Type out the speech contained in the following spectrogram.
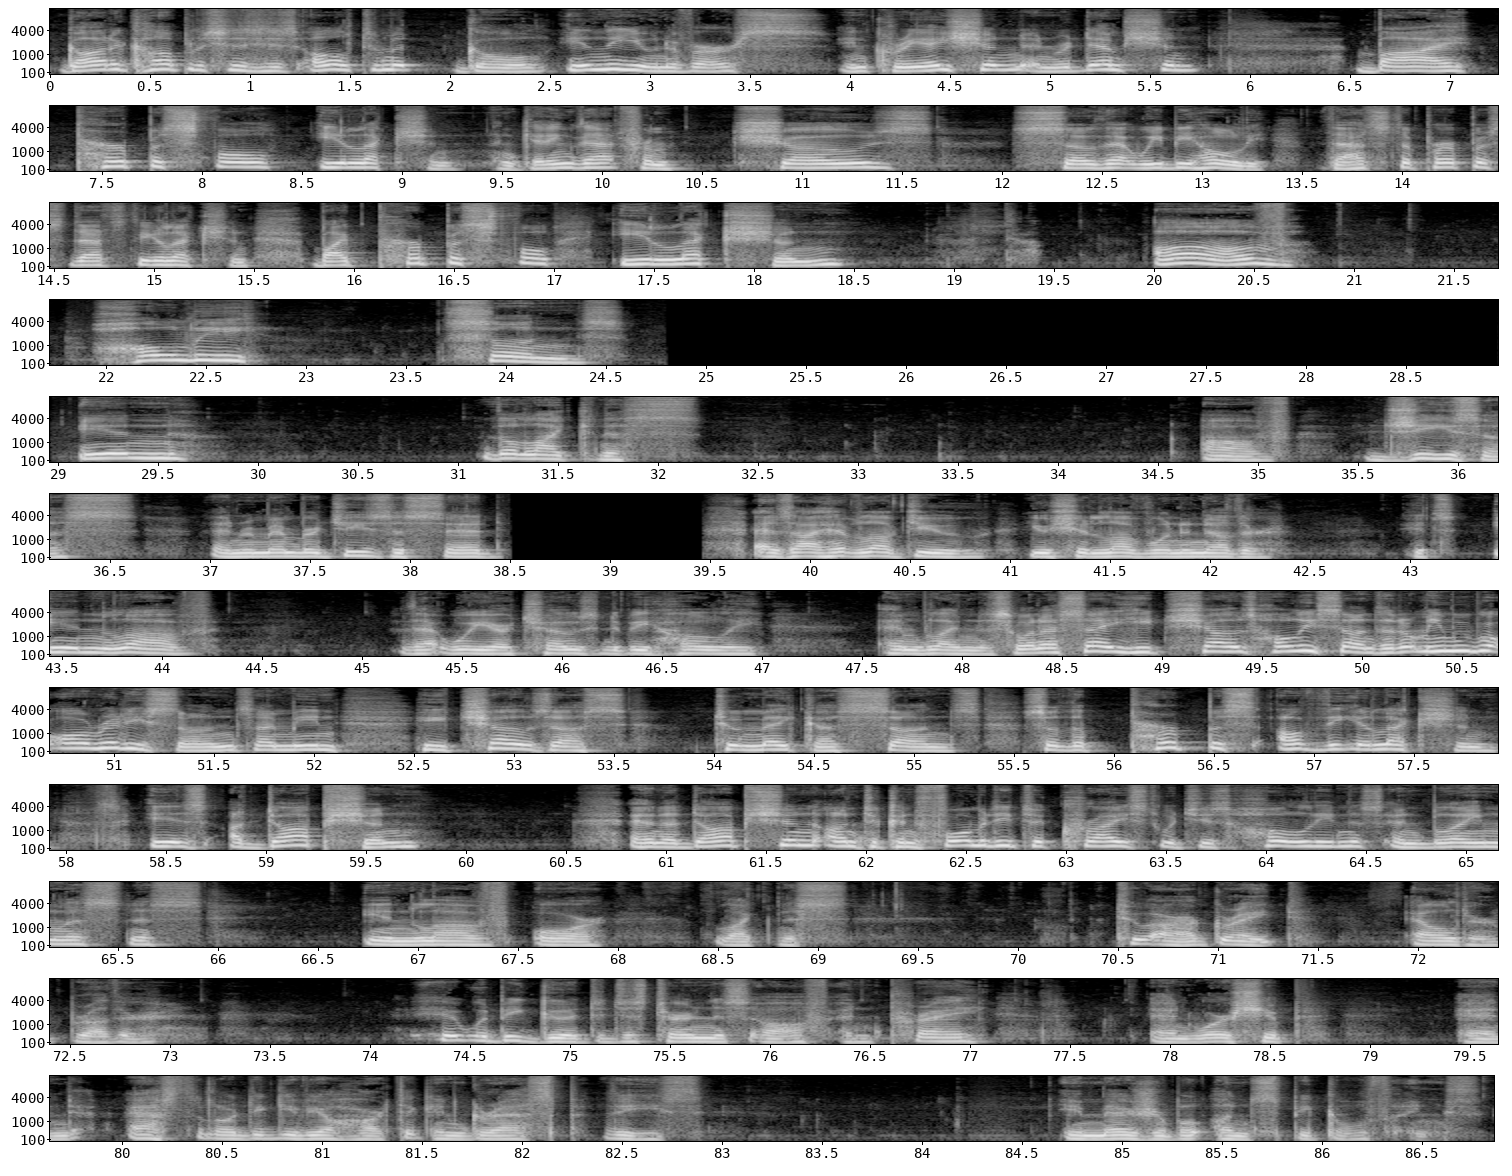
God accomplishes his ultimate goal in the universe, in creation and redemption, by purposeful election. And getting that from chose so that we be holy. That's the purpose, that's the election. By purposeful election of holy sons in the likeness of Jesus. And remember, Jesus said, As I have loved you, you should love one another. It's in love that we are chosen to be holy and blameless. When I say He chose holy sons, I don't mean we were already sons. I mean He chose us to make us sons. So the purpose of the election is adoption and adoption unto conformity to Christ, which is holiness and blamelessness in love or likeness to our great elder brother. It would be good to just turn this off and pray and worship and ask the Lord to give you a heart that can grasp these immeasurable, unspeakable things.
